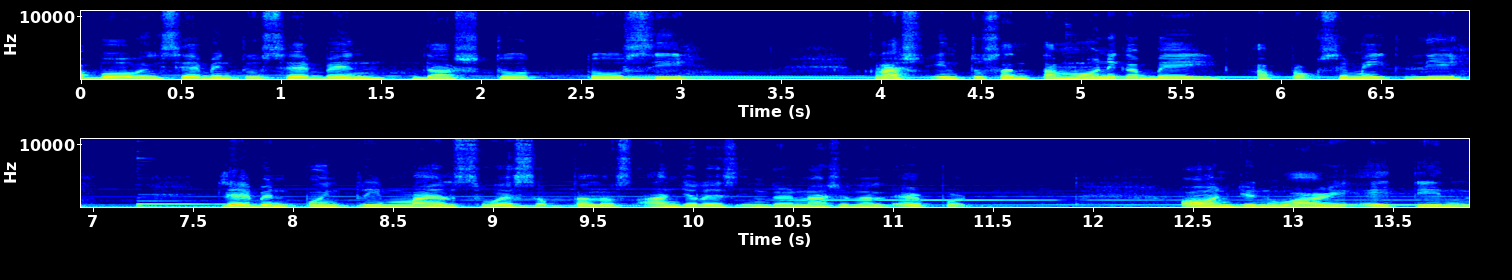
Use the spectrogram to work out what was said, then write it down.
a Boeing 727-22C crashed into Santa Monica Bay, approximately 11.3 miles west of the Los Angeles International Airport. On January 18,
